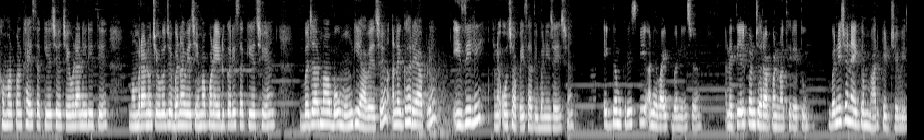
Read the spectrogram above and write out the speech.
ખમણ પણ ખાઈ શકીએ છીએ. ચેવડાની રીતે મમરાનો ચેવડો જે બનાવીએ છીએ એમાં પણ એડ કરી શકીએ છીએ. બજારમાં બહુ મોંઘી આવે છે અને ઘરે આપણે ઇઝીલી અને ઓછા પૈસાથી બની જાય છે. એકદમ ક્રિસ્પી અને વ્હાઈટ બની છે અને તેલ પણ જરા પણ નથી રહેતું. બની છે ને એકદમ માર્કેટ જેવી જ.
